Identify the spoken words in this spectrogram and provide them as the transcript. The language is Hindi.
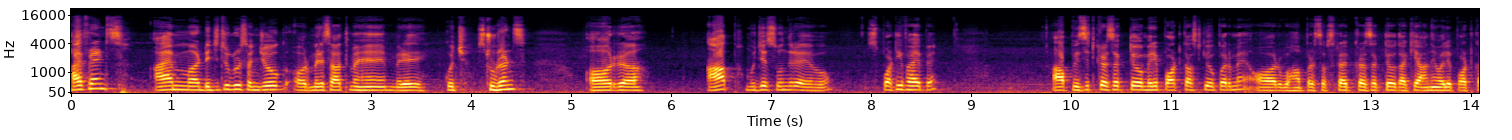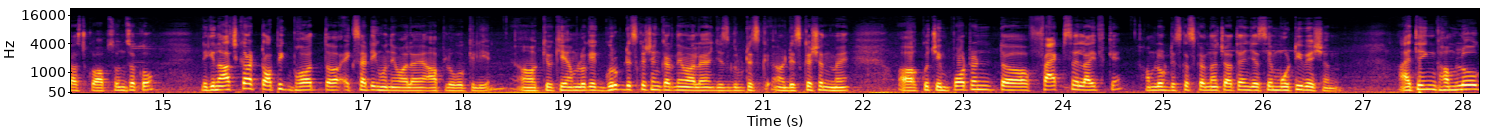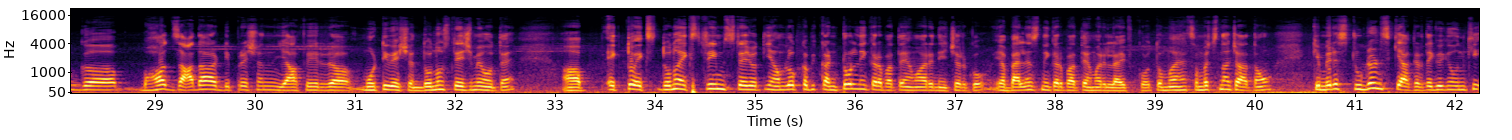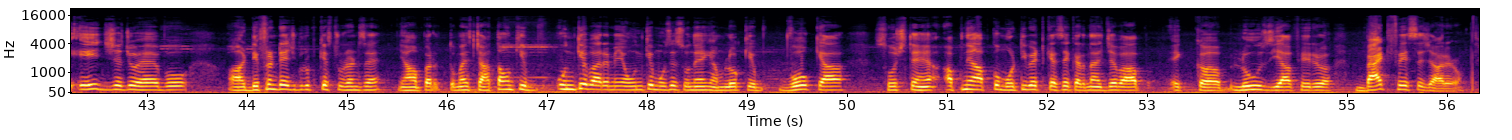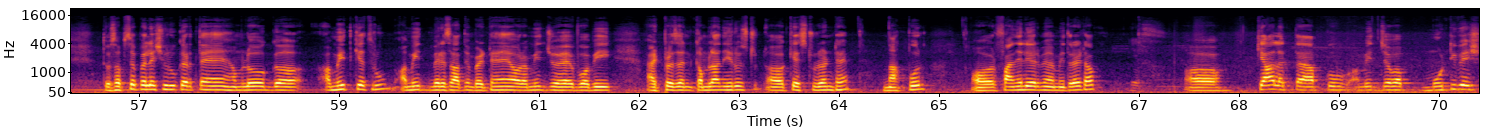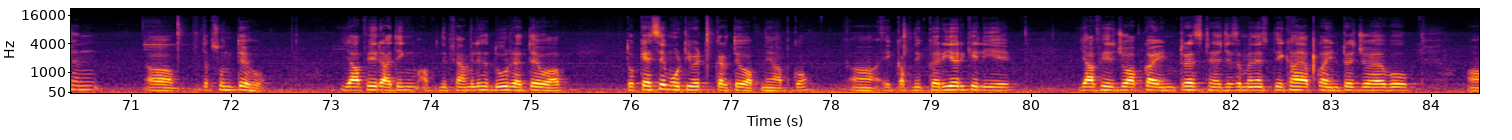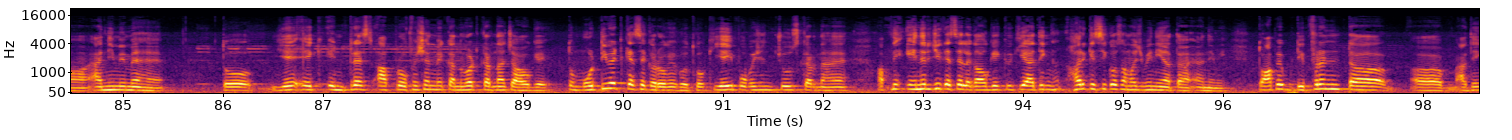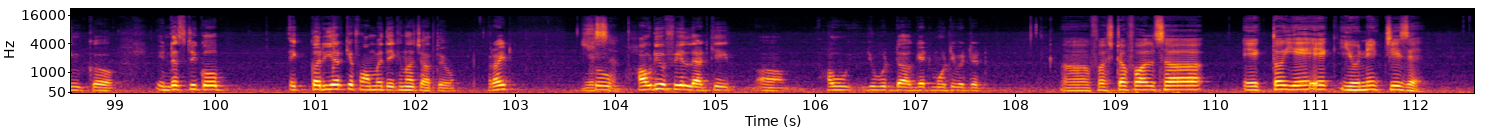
Hi friends I am digital guru Sanjog और मेरे साथ में हैं मेरे कुछ स्टूडेंट्स और uh, आप मुझे सुन रहे हो स्पॉटिफाई पे। आप विज़िट कर सकते हो मेरे पॉडकास्ट के ऊपर में और वहाँ पर सब्सक्राइब कर सकते हो ताकि आने वाले पॉडकास्ट को आप सुन सको। लेकिन आज का टॉपिक बहुत एक्साइटिंग uh, होने वाला है आप लोगों के लिए uh, क्योंकि हम लोग एक ग्रुप डिस्कशन करने वाले हैं जिस ग्रुप डिस्कशन में कुछ इंपॉर्टेंट फैक्ट्स है लाइफ के। हम लोग डिस्कस करना चाहते हैं जैसे मोटिवेशन आई थिंक हम लोग बहुत ज़्यादा डिप्रेशन या फिर मोटिवेशन दोनों स्टेज में होते हैं। एक तो एक, दोनों एक्सट्रीम स्टेज होती है। हम लोग कभी कंट्रोल नहीं कर पाते हमारे नेचर को या बैलेंस नहीं कर पाते हमारे लाइफ को। तो मैं समझना चाहता हूँ कि मेरे स्टूडेंट्स क्या करते हैं? क्योंकि उनकी एज जो है वो डिफरेंट एज ग्रुप के स्टूडेंट्स हैं यहाँ पर। तो मैं चाहता हूँ कि उनके बारे में या उनके मुँह से सुने कि हम लोग कि वो क्या सोचते हैं। अपने आप को मोटिवेट कैसे करना है जब आप एक लूज़ या फिर बैड फेस से जा रहे हो। तो सबसे पहले शुरू करते हैं हम लोग अमित के थ्रू अमित मेरे साथ में बैठे हैं और अमित जो है वो अभी एट प्रेजेंट कमला नेहरू के स्टूडेंट हैं नागपुर। और फाइनल ईयर में अमित राइट आप? Yes. क्या लगता है आपको अमित जब आप मोटिवेशन जब सुनते हो या फिर आई थिंक अपनी फैमिली से दूर रहते हो आप तो कैसे मोटिवेट करते हो अपने आप को? एक अपने करियर के लिए या फिर जो आपका इंटरेस्ट है जैसे मैंने देखा है आपका इंटरेस्ट जो है वो एनिमी में है तो ये एक इंटरेस्ट आप प्रोफेशन में कन्वर्ट करना चाहोगे तो मोटिवेट कैसे करोगे खुद को कि यही प्रोफेशन चूज़ करना है? अपनी एनर्जी कैसे लगाओगे? क्योंकि आई थिंक हर किसी को समझ भी नहीं आता एनिमी तो आप एक डिफरेंट आई थिंक इंडस्ट्री को एक करियर के फॉर्म में देखना चाहते हो right so how do you feel that कि how you would get motivated first of all sir एक तो ये एक यूनिक चीज़ है।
